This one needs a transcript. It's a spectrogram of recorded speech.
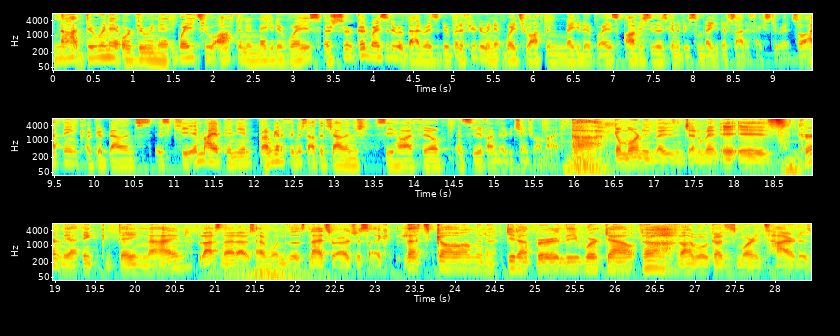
not doing it or doing it way too often in negative ways. There's good ways to do it, bad ways to do it, but if you're doing it way too often in negative ways, obviously there's gonna be some negative side effects to it. So I think a good balance is key in my opinion, but I'm gonna finish out the challenge, see how I feel, and see if I maybe change my mind. Ah, good morning, ladies and gentlemen. It is currently, I think, day nine. Last night I was having one of those nights where I was just like, let's go, I'm gonna get up early, work out. Oh, I woke up this morning tired as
